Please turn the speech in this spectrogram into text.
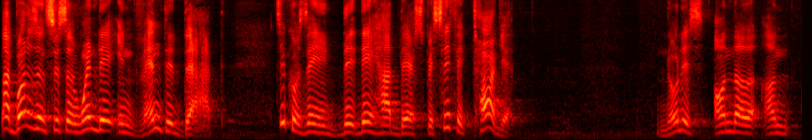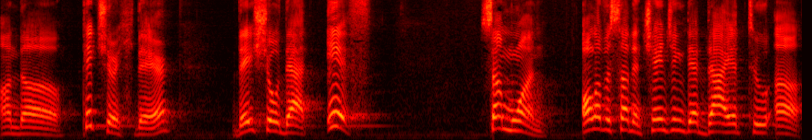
My brothers and sisters, when they invented that, it's because they, they, they had their specific target. Notice on the, on, on the picture there, they show that if someone all of a sudden changing their diet to a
